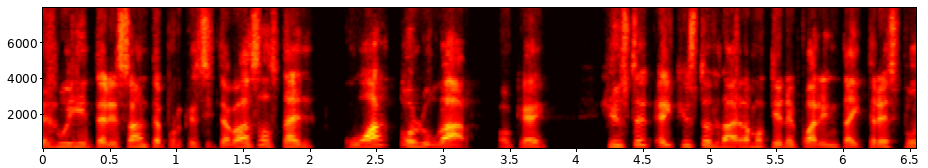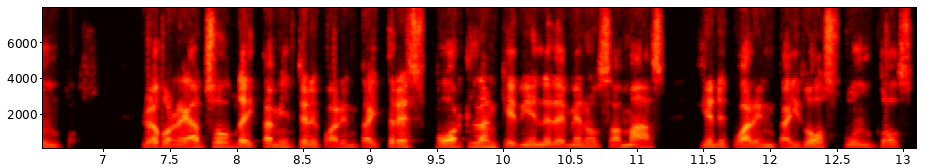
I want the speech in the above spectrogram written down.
Es muy interesante porque si te vas hasta el cuarto lugar, ¿ok? Houston, el Houston Dynamo tiene 43 puntos. Luego Real Salt Lake también tiene 43. Portland, que viene de menos a más, tiene 42 puntos.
